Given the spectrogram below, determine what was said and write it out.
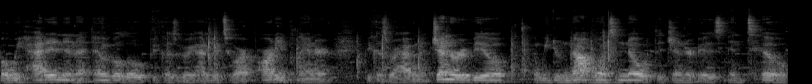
but we had it in an envelope because we had to get to our party planner because we're having a gender reveal and we do not want to know what the gender is until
